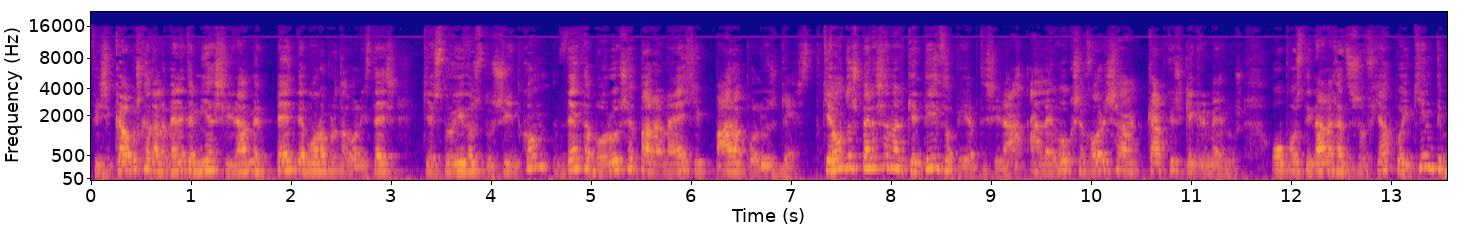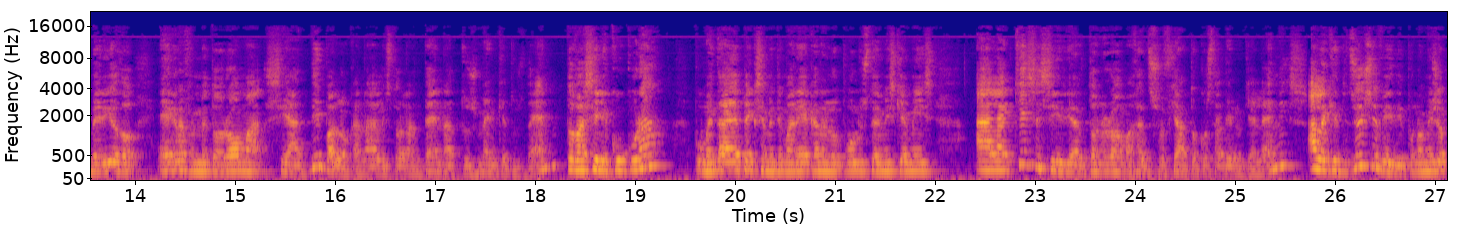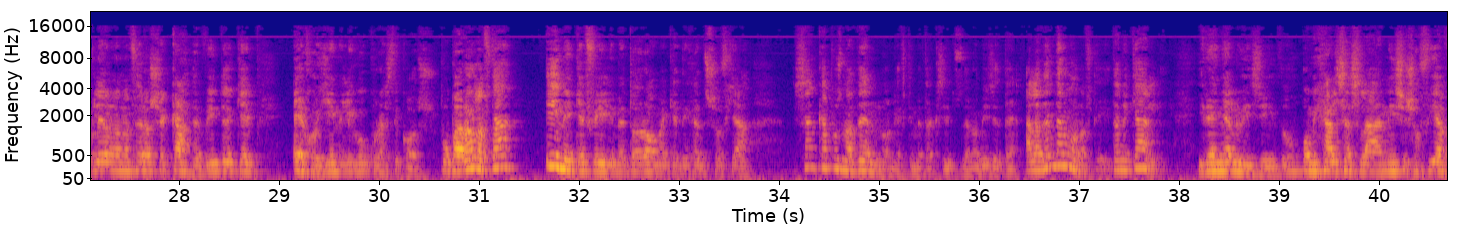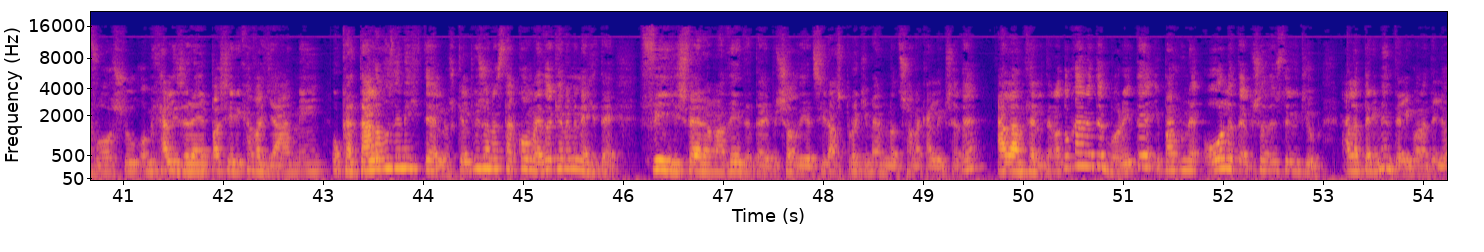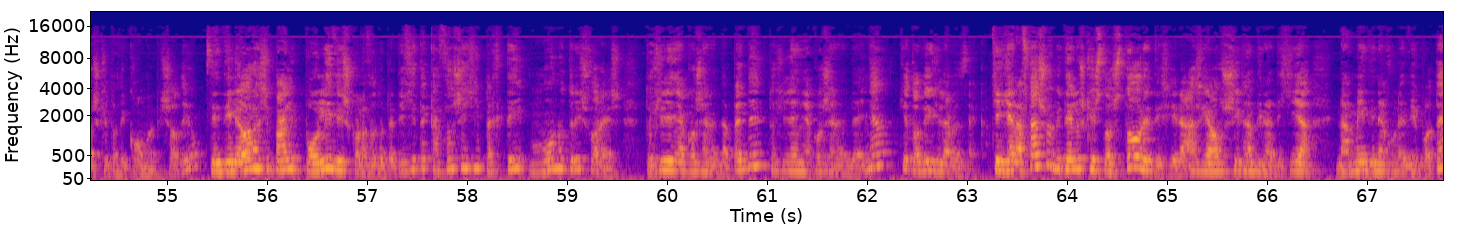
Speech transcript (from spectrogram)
Φυσικά, όπως καταλαβαίνετε, μια σειρά με πέντε μόνο πρωταγωνιστές και στο είδος του sitcom δεν θα μπορούσε παρά να έχει πάρα πολλούς guest. Και όντως πέρασαν αρκετοί ηθοποιοί από τη σειρά, αλλά εγώ ξεχώρισα κάποιους συγκεκριμένους. Όπως την Άννα Χατζησοφιά που εκείνη την περίοδο έγραφε με το Ρώμα σε αντίπαλο κανάλι στο Λαντένα τους Μεν και τους Δεν. Το Βασίλη Κούκουρα που μετά έπαιξε με τη Μαρία Κανελοπούλου στο Εμείς και Εμείς αλλά και σε σύριαλ τον Ρώμα Χατζησοφιά του Κωνσταντίνου και Ελένη, αλλά και την Τζόι Σεβίδη που νομίζω πλέον αναφέρω σε κάθε βίντεο και έχω γίνει λίγο κουραστικός. Που παρόλα αυτά είναι και φίλοι με το Ρώμα και τη Σοφιά. Σαν κάπως να δένουν όλοι αυτοί μεταξύ τους, δεν νομίζετε; Αλλά δεν ήταν μόνο αυτοί, ήταν και άλλοι η Ρένια Λουιζίδου, ο Μιχάλης Ασλάνης, η Σοφία Βόσου, ο Μιχάλης Ρέπας, η Ρίκα Βαγιάννη. Ο κατάλογος δεν έχει τέλος. Και ελπίζω να είστε ακόμα εδώ και να μην έχετε φύγει σφαίρα να δείτε τα επεισόδια της σειράς προκειμένου να τους ανακαλύψετε. Αλλά αν θέλετε να το κάνετε, μπορείτε. Υπάρχουν όλα τα επεισόδια στο YouTube. Αλλά περιμένετε λίγο να τελειώσει και το δικό μου επεισόδιο. Στην τηλεόραση πάλι πολύ δύσκολο θα το πετύχετε καθώς έχει παιχτεί μόνο τρεις φορές. Το 1995, το 1999 και το 2010. Και για να φτάσουμε επιτέλους και στο story της σειράς, για όσους είχαν την ατυχία να μην την έχουν δει ποτέ,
